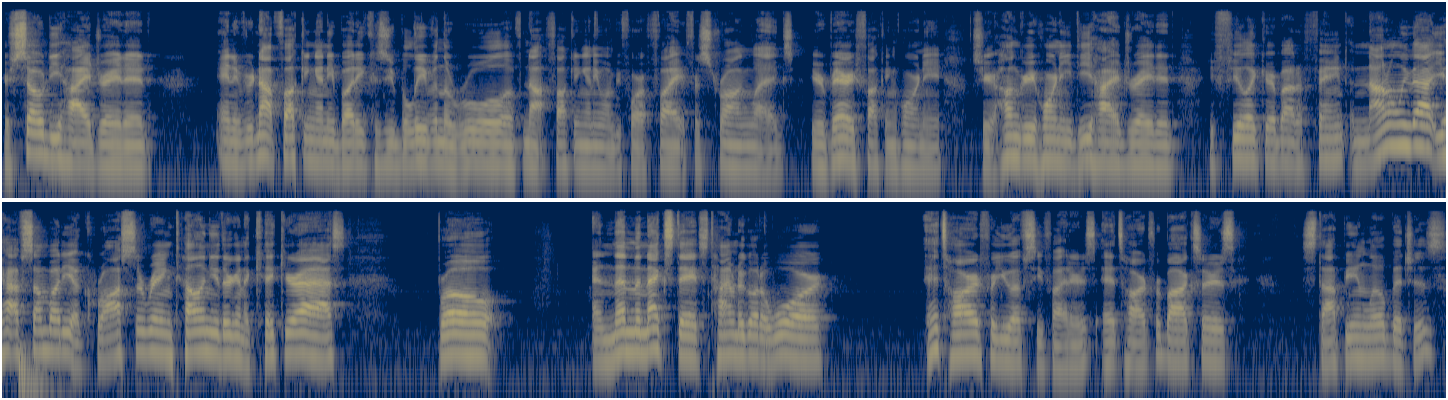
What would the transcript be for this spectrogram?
you're so dehydrated, and if you're not fucking anybody because you believe in the rule of not fucking anyone before a fight for strong legs, you're very fucking horny. So you're hungry, horny, dehydrated. You feel like you're about to faint. And not only that, you have somebody across the ring telling you they're going to kick your ass. Bro, and then the next day it's time to go to war. It's hard for UFC fighters. It's hard for boxers. Stop being little bitches.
